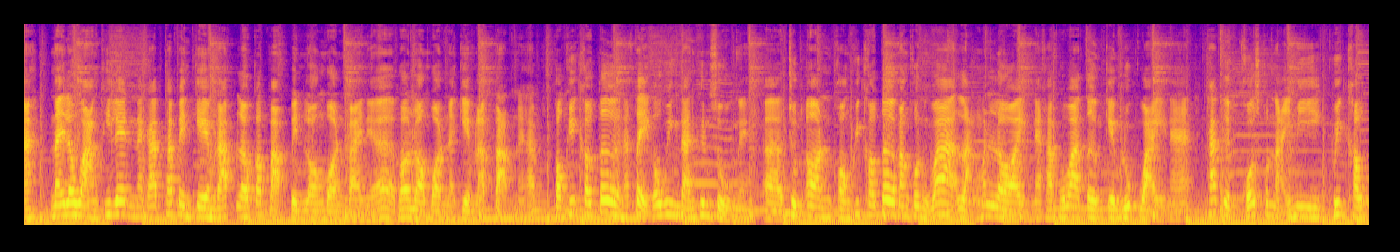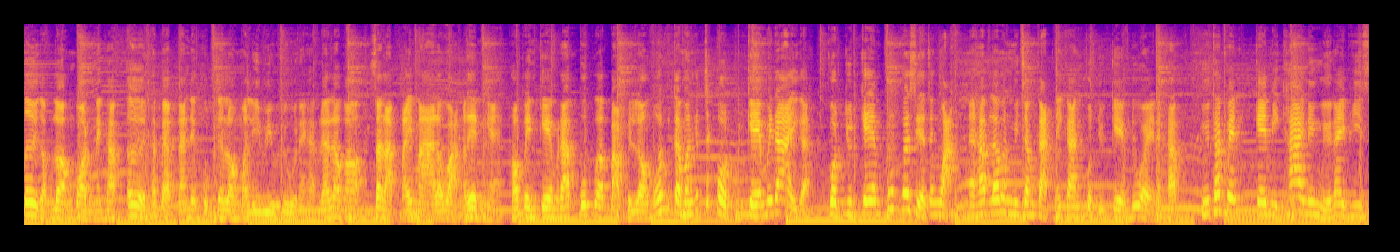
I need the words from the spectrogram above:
นะในระหว่างที่เล่นนะครับถ้าเป็นเกมรับเราก็ปรับเป็นลองบอลไปเนี่ยเพราะลองบอลเนี่ยเกมรับต่ำนะครับพอควิกเคาน์เตอร์นักเตะก็วิ่งดันขึ้นสูงเนี่ยจุดอ่อนของควิกเคาน์เตอร์บางคนว่าหลังมันลอยนะครับเพราะว่าเติมเกมลุกไวนะฮะถ้าเกิดโค้ชคนไหนมีควิกเคาน์เตอร์กับลองบอลนะครับเออถ้าแบบนั้นเดี๋ยวผมจะลองมารีวิวดูนะครับแล้วเราก็สลับไปมาระหว่างเล่นไงพอเป็นเกมรับปุ๊บก็ปรับเป็นลองโอ้ยแต่มันก็จะกดเกมไม่ได้อีกอะกดหยุดเกมปุ๊บก็เสียจังหวะนะครับแล้วมันมีจำกัดในการกดหยุดเกมด้วยนะครับคือถ้าเป็นเกมอีกค่ายหนึ่งหรือใน PC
